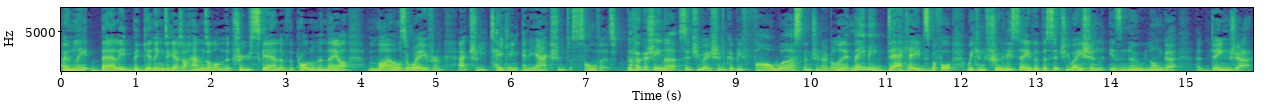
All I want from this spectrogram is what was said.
only barely beginning to get a handle on the true scale of the problem, and they are miles away from actually taking any action to solve it. The Fukushima situation could be far worse than Chernobyl, and it may be decades before we can truly say that the situation is no longer a danger.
